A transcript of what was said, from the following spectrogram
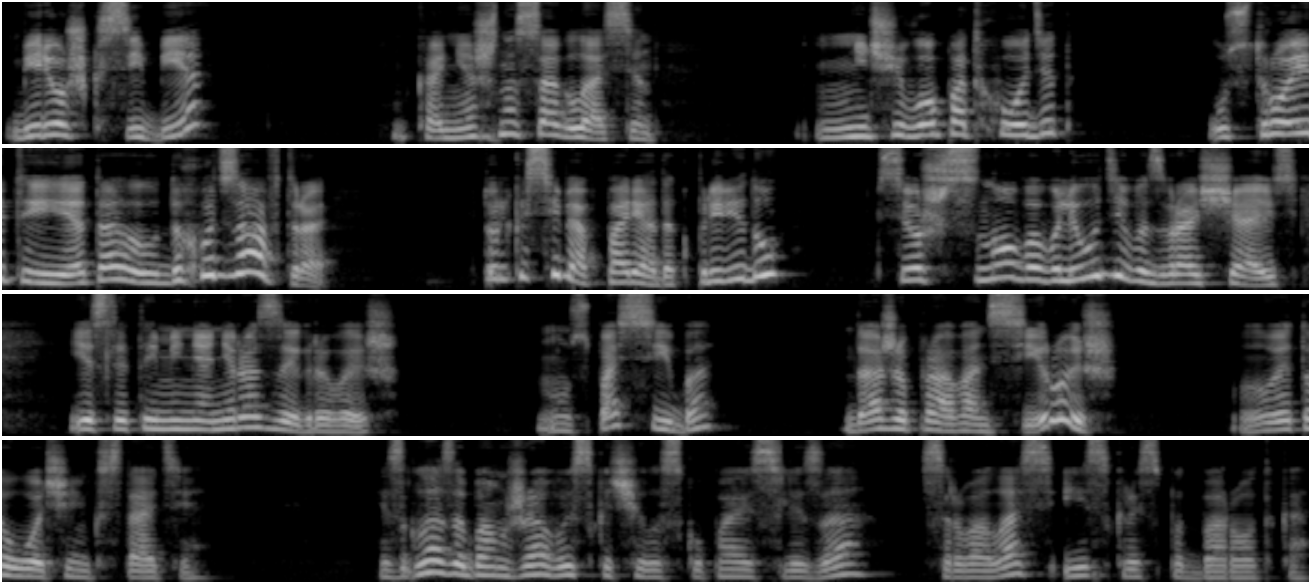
Берешь к себе? Конечно, согласен. Ничего подходит. Устроит и это, да хоть завтра. Только себя в порядок приведу. Все ж снова в люди возвращаюсь, если ты меня не разыгрываешь. Ну, спасибо. Даже проавансируешь? Ну, это очень кстати. Из глаза бомжа выскочила скупая слеза, сорвалась искрой с подбородка.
